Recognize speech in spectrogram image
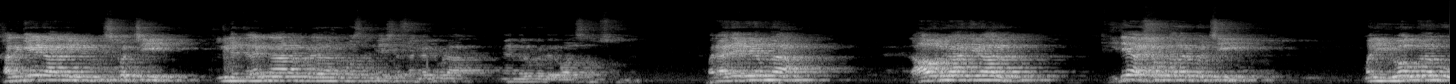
ఖర్గే గారిని తీసుకొచ్చి ఈయన తెలంగాణ ప్రజలను మోసం చేసిన సంగతి కూడా మేము అందరూ కూడా తెలవాల్సిన అవసరం ఉంది. మరి అదేవిధంగా రాహుల్ గాంధీ గారు ఇదే అశోక్ నగర్కి వచ్చి మరి యువకులకు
